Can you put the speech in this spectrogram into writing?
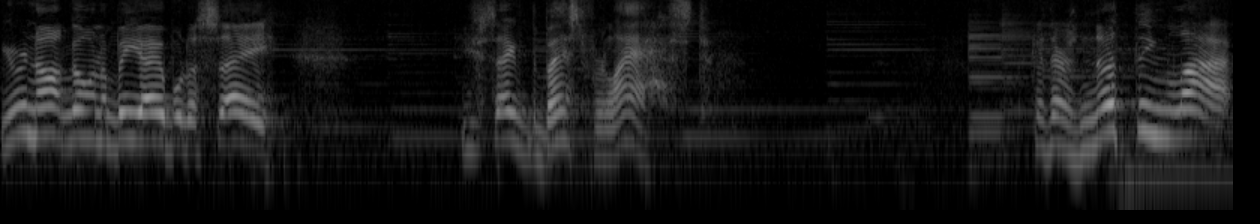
you're not going to be able to say, you saved the best for last. Because there's nothing like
